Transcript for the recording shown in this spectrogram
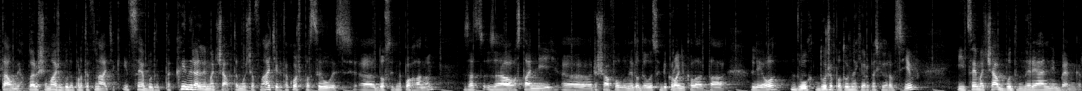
Та у них перший матч буде проти Fnatic, і це буде такий нереальний матчап, тому що Fnatic також посилились е, досить непогано. За, за останній е, решафл вони додали собі Кронікала та Лео, двох дуже потужних європейських гравців. І цей матчап буде нереальний бенгер.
